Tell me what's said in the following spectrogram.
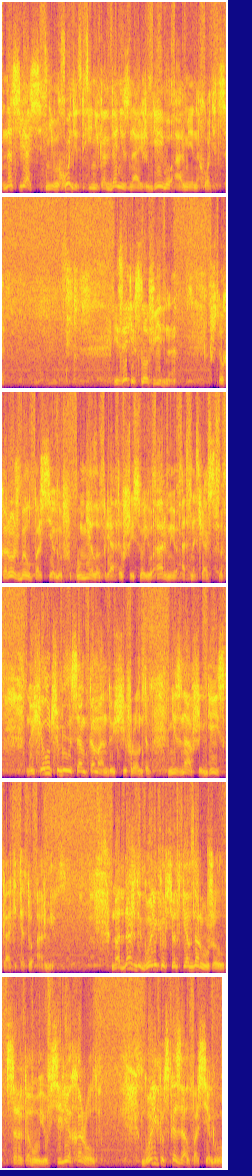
На связь не выходит и никогда не знаешь, где его армия находится". Из этих слов видно, что хорош был Парсегов, умело прятавший свою армию от начальства. Но еще лучше был и сам командующий фронтом, не знавший, где искать эту армию. Но однажды Голиков все таки обнаружил сороковую в селе Харол. Голиков сказал Парсегову,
